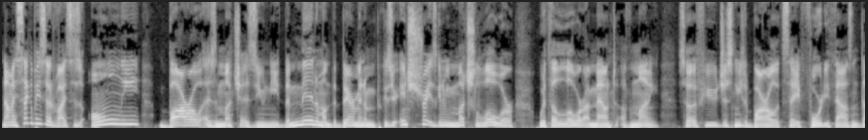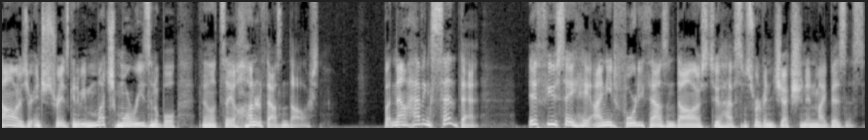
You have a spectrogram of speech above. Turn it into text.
Now, my second piece of advice is only borrow as much as you need, the minimum, the bare minimum, because your interest rate is going to be much lower with a lower amount of money. So if you just need to borrow, let's say $40,000, your interest rate is going to be much more reasonable than, let's say, $100,000. But now, having said that, if you say, hey, I need $40,000 to have some sort of injection in my business,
